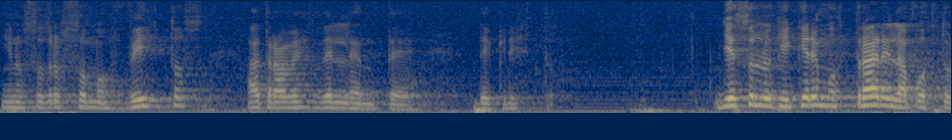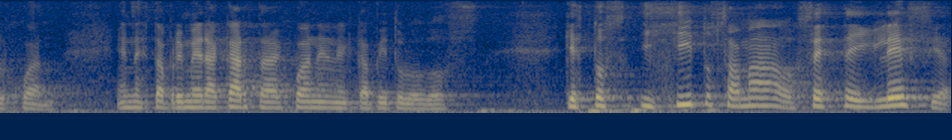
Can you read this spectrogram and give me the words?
Y nosotros somos vistos a través del lente de Cristo. Y eso es lo que quiere mostrar el apóstol Juan en esta primera carta de Juan en el capítulo 2. Que estos hijitos amados, esta iglesia,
